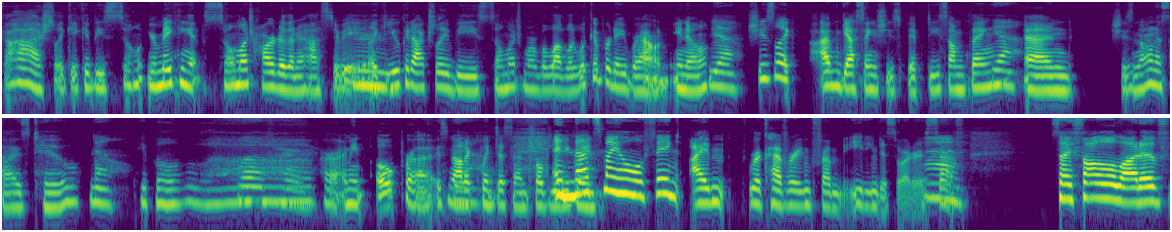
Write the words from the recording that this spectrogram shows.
gosh, like it could be so you're making it so much harder than it has to be. Like Mm. you could actually be so much more beloved. Like look at Brene Brown, you know? Yeah. She's like, I'm guessing she's 50 something. Yeah. And she's not a size two. No. People love, Love her. her. I mean, Oprah is not a quintessential beauty and queen. that's my whole thing. I'm recovering from eating disorder Mm. stuff. So I follow a lot of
